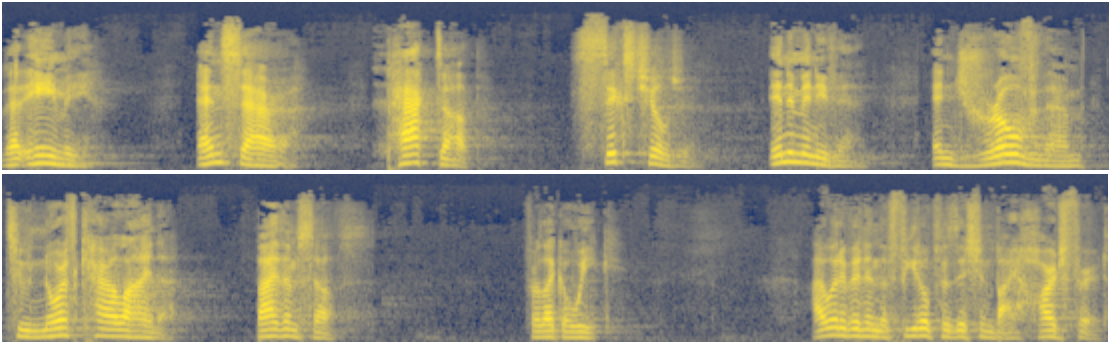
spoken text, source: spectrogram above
that Amy and Sarah packed up six children in a minivan and drove them to North Carolina by themselves for like a week? I would have been in the fetal position by Hartford.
